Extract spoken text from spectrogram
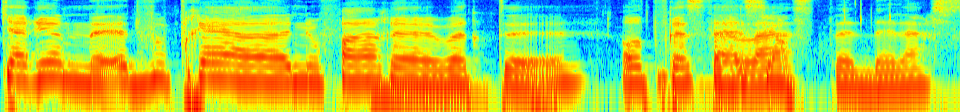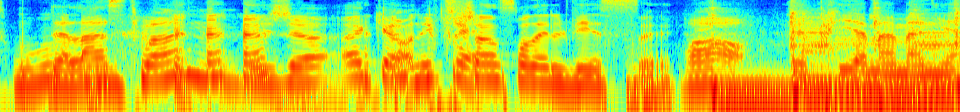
Karine, êtes-vous prêt à nous faire euh, votre euh, autre The prestation? last, the last one. The last one, déjà. OK, on est prêt. chanson d'Elvis, Wow. repris à ma manière.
